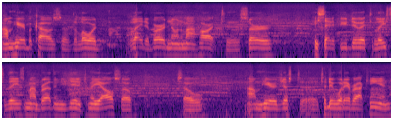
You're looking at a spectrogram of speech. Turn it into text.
I'm here because of the Lord laid a burden on my heart to serve. He said, if you do it to the least of these, my brethren, you did it to me also. So I'm here just to, to do whatever I can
